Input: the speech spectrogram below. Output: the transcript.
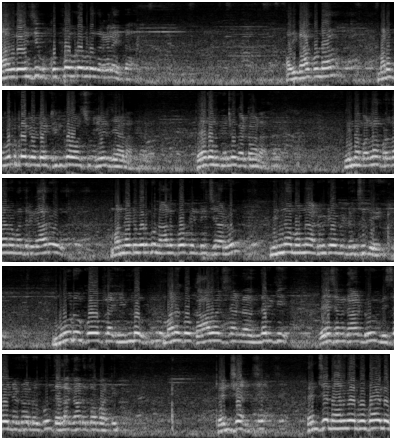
నాకు తెలిసి కుప్పంలో కూడా జరగలేదు అది కాకుండా మనకు ఊరిపేట ఉండే టిడ్కో హౌస్ క్లియర్ చేయాలా? పేదలకు ఇల్లు కట్టాలా? నిన్న మళ్ళా ప్రధానమంత్రి గారు మొన్నటి వరకు నాలుగు కోట్లు ఇల్లు ఇచ్చారు. నిన్న మొన్న అడ్వర్టైజ్మెంట్ వచ్చింది? మూడు కోట్ల ఇల్లు మనకు కావాల్సిన అందరికీ రేషన్ కార్డు మిస్ అయినటువంటి తెల్ల కార్డుతో పాటు పెన్షన్. పెన్షన్ నాలుగు వేల రూపాయలు.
